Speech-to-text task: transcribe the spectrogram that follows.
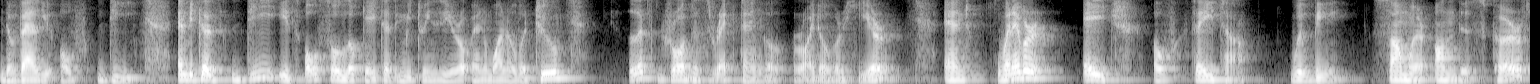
the value of d. And because d is also located in between 0 and 1 over 2, let's draw this rectangle right over here. And whenever h of theta will be somewhere on this curve,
